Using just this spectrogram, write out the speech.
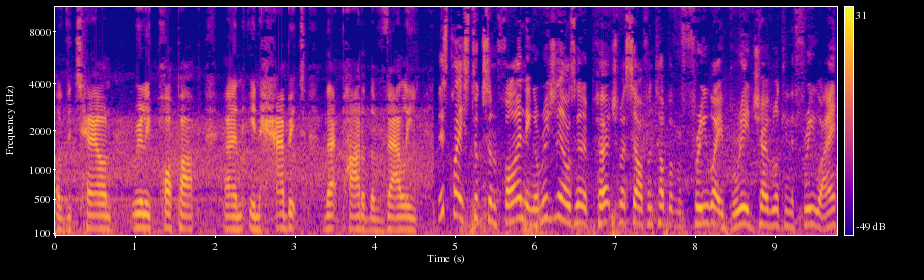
of the town really pop up and inhabit that part of the valley. This place took some finding. Originally I was going to perch myself on top of a freeway bridge overlooking the freeway,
